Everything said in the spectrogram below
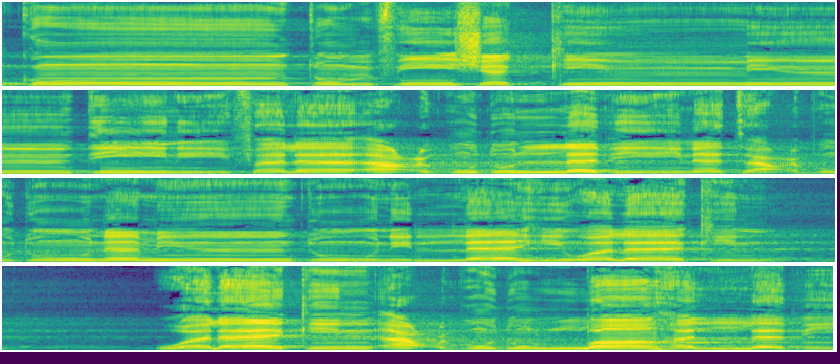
كنتم في شك من ديني فلا أعبد الذين تعبدون من دون الله ولكن ولكن أعبد الله الذي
